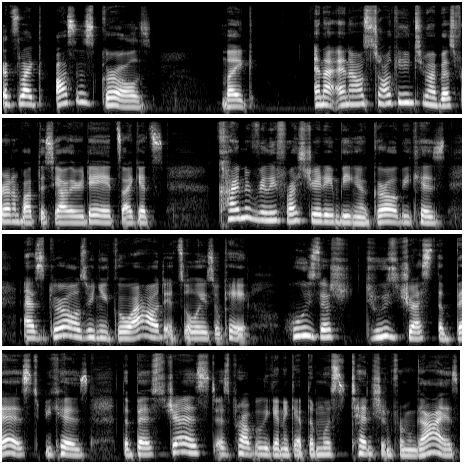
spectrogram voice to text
It's like us as girls, like, and I and I was talking to my best friend about this the other day. It's like it's kind of really frustrating being a girl because as girls, when you go out, it's always okay who's the who's dressed the best because the best dressed is probably going to get the most attention from guys.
